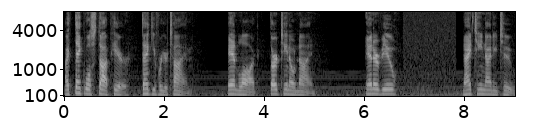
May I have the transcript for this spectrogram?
I think we'll stop here. Thank you for your time. End log 1309 Interview 1992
